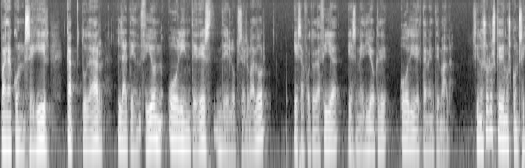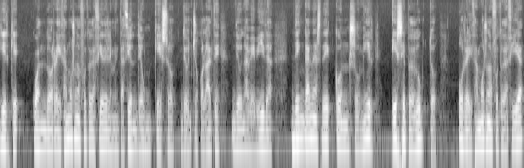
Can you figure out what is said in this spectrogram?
para conseguir capturar la atención o el interés del observador, esa fotografía es mediocre o directamente mala. Si nosotros queremos conseguir que cuando realizamos una fotografía de alimentación de un queso, de un chocolate, de una bebida, den ganas de consumir ese producto o realizamos una fotografía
